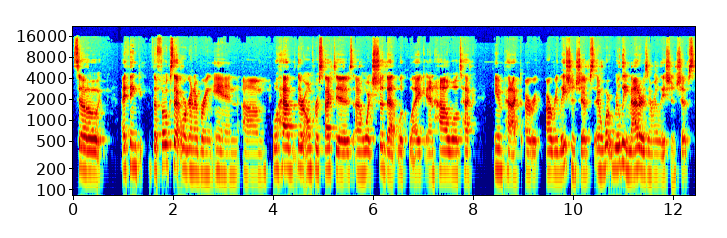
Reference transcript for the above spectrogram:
So I think the folks that we're going to bring in um, will have their own perspectives on what should that look like and how will tech impact our our relationships and what really matters in relationships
